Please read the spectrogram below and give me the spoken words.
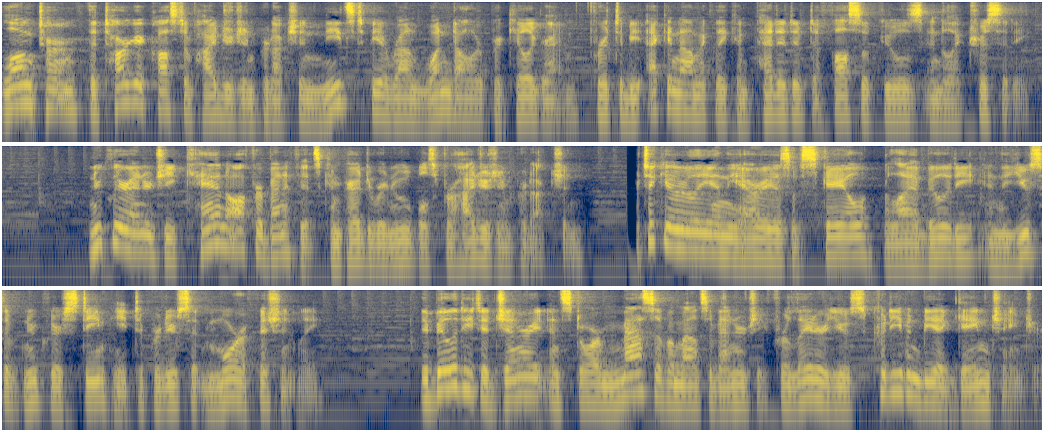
Long term, the target cost of hydrogen production needs to be around $1 per kilogram for it to be economically competitive to fossil fuels and electricity. Nuclear energy can offer benefits compared to renewables for hydrogen production, particularly in the areas of scale, reliability, and the use of nuclear steam heat to produce it more efficiently. The ability to generate and store massive amounts of energy for later use could even be a game changer.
